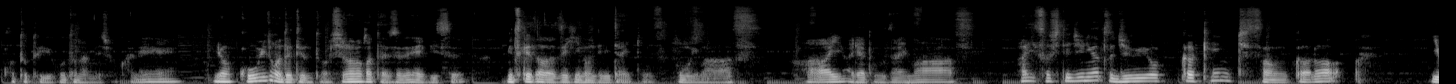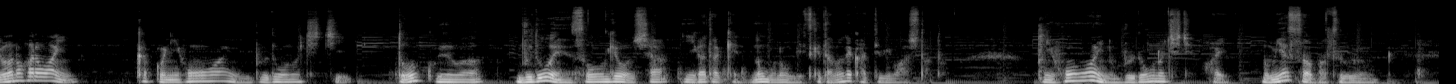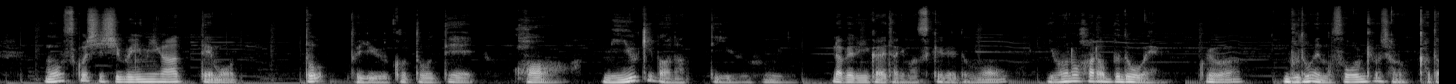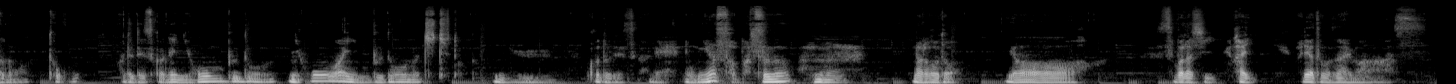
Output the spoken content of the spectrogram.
ことということなんでしょうかね。いや、こういうのが出てるとは知らなかったですね、エビス。見つけたらぜひ飲んでみたいと思います。はい、ありがとうございます。はい、そして12月14日、ケンチさんから、岩の原ワイン、かっこ日本ワイン、ぶどうの父と、これは、ぶどう園創業者、新潟県のものを見つけたので買ってみましたと。日本ワインのぶどうの父。はい。飲みやすさは抜群。もう少し渋い味があっても、と、ということで、はあ、みゆき花っていう風にラベルに書いてありますけれども、岩の原ぶどう園。これは、ぶどう園の創業者の方のとこ、あれですかね、日本ぶどう、日本ワインぶどうの父ということですかね。飲みやすさ抜群。うん。なるほど。いやー、素晴らしい。はい。ありがとうございます。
